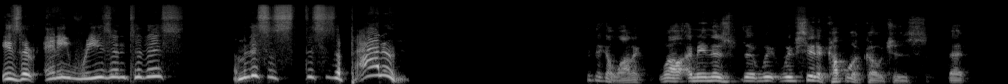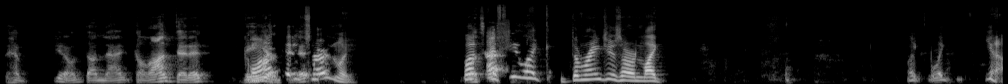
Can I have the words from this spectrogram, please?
Is there any reason to this? I mean, this is this is a pattern. I think a lot of well, I mean, there's we we've seen a couple of coaches that have you know done that. Gallant did it. Gallant did it, certainly. But I feel like the Rangers are like, like, like you know,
